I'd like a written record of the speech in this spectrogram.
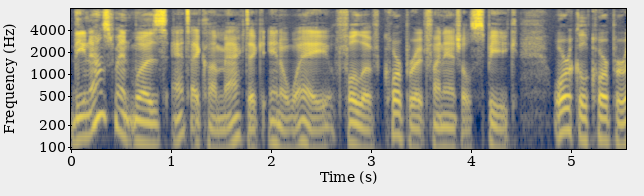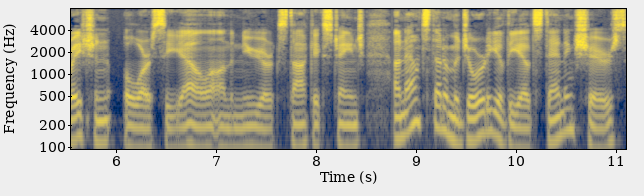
The announcement was anticlimactic in a way, full of corporate financial speak. Oracle Corporation, ORCL, on the New York Stock Exchange announced that a majority of the outstanding shares,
